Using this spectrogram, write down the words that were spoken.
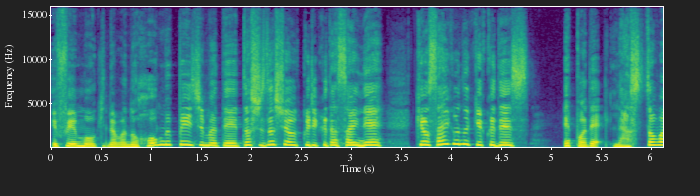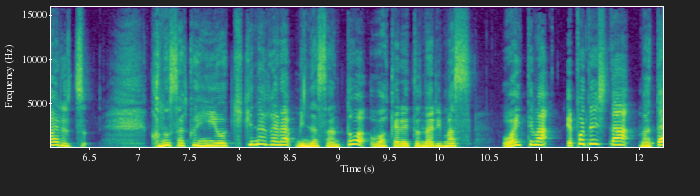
FM 沖縄のホームページまでどしどしお送りくださいね。今日最後の曲です。エポでラストワルツ。この作品を聴きながら皆さんとはお別れとなります。お相手はエポでした。また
